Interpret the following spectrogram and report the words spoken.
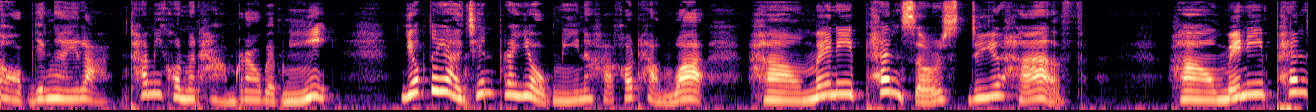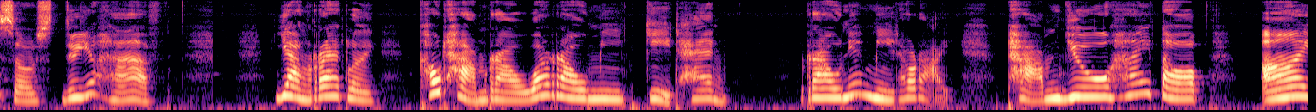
ตอบยังไงล่ะ ถ้ามีคนมาถามเราแบบนี้ ยกตัวอย่างเช่นประโยคนี้นะคะ เขาถามว่า how many pencils do you have how many pencils do you have อย่างแรกเลย เขาถามเราว่าเรามีกี่แท่ง เราเนี่ยมีเท่าไหร่ ถาม you ให้ตอบ I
